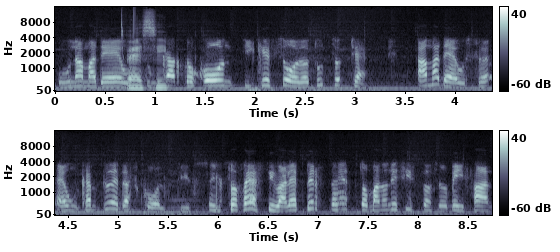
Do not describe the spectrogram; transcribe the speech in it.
un Amadeus, eh, sì. un Carlo Conti, che sono tutto, cioè, Amadeus è un campione d'ascolti, il suo festival è perfetto, ma non esistono secondo me i fan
